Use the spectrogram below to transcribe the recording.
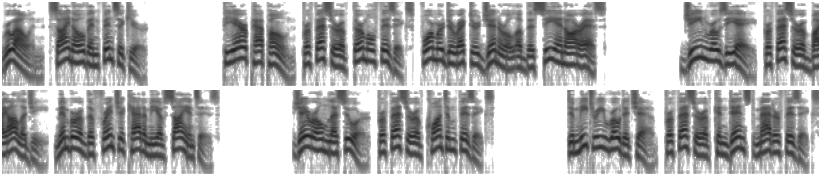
Ruauen, Sinov and Finsecure Pierre Papon, Professor of Thermal Physics, former Director General of the CNRS Jean Rossier, Professor of Biology, member of the French Academy of Sciences. Jérôme Lesueur, Professor of Quantum Physics Dmitry Roditchev, Professor of Condensed Matter Physics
